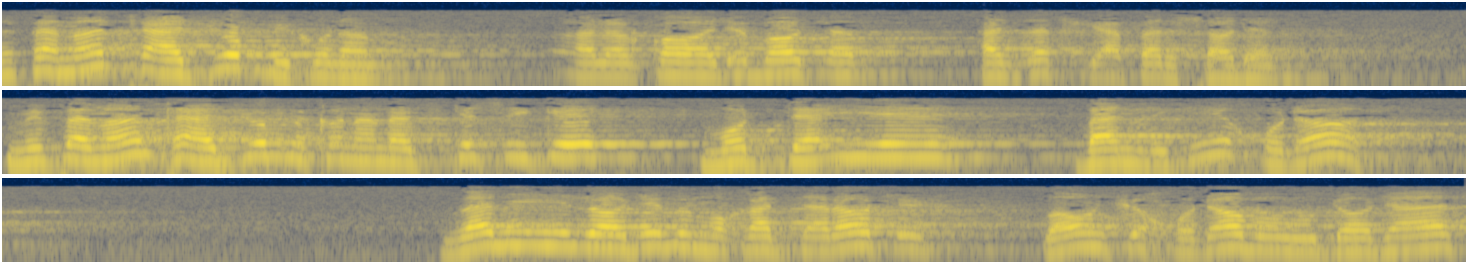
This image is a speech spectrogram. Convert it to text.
مثل من تعجب می‌کنم. علال قاعده بازم حضرت جعفر صادق. می‌فهمن تعجب می‌کنن از کسی که مدعی بندگی خداست. ولی راجع به مقدراتش و که خدا به او داده است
